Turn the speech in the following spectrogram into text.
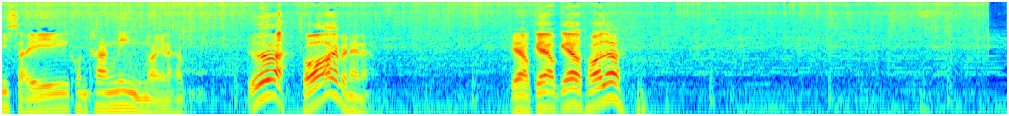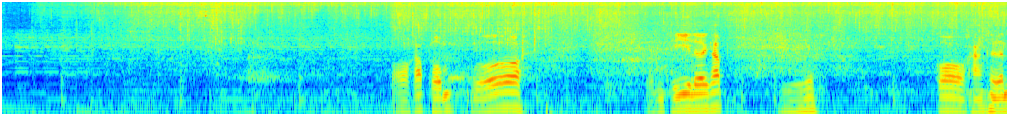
นิสัยค่อนข้างนิ่งหน่อยนะครับ เออถอยไปไหนนะแก้วแก้วแก้วถอยเลยต่อครับผม โอ้เต็มทีเลยครับ ก็ห่างเหิน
